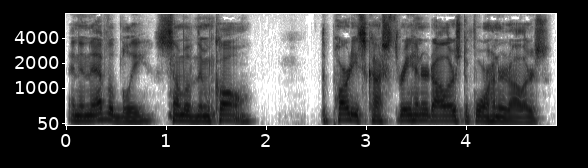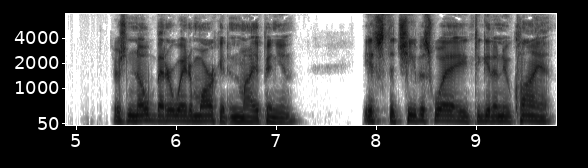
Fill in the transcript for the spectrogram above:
And inevitably, some of them call. The parties cost $300 to $400. There's no better way to market, in my opinion. It's the cheapest way to get a new client.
